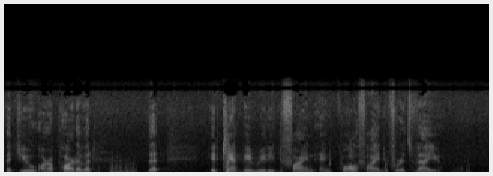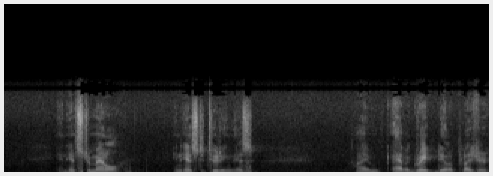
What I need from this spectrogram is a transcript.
that you are a part of it, that it can't be really defined and qualified for its value. And instrumental in instituting this, I have a great deal of pleasure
